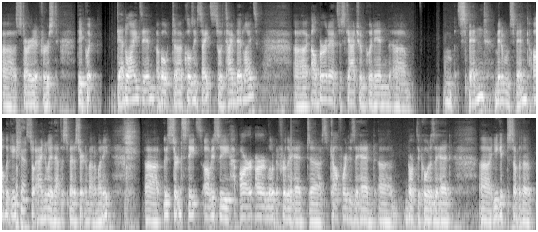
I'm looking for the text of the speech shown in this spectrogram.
uh, started it first. They put deadlines in about uh, closing sites, so time deadlines. Uh, Alberta and Saskatchewan put in um, spend minimum spend obligations. Okay. So annually, they have to spend a certain amount of money. Uh, there's certain states obviously are are a little bit further ahead. Uh, California's ahead. Uh, North Dakota's ahead. Uh, you get to some of the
